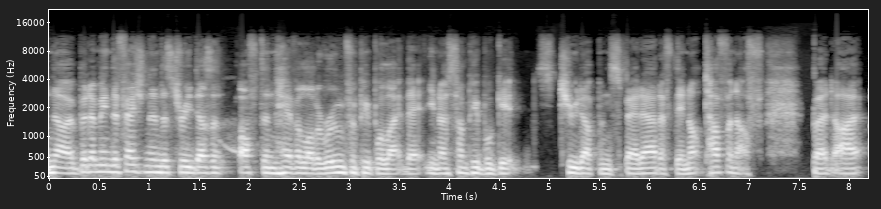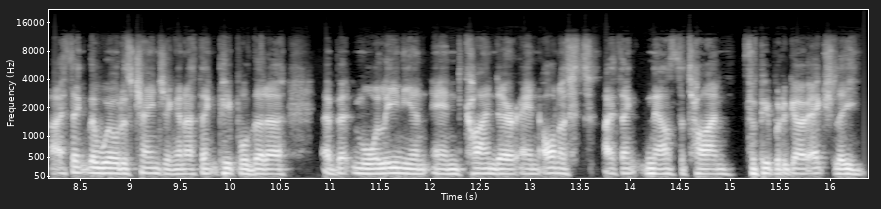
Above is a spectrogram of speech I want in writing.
No, but I mean, the fashion industry doesn't often have a lot of room for people like that. You know, some people get chewed up and spat out if they're not tough enough. But I, I think the world is changing, and I think people that are a bit more lenient and kinder and honest, I think now's the time for people to go, actually,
